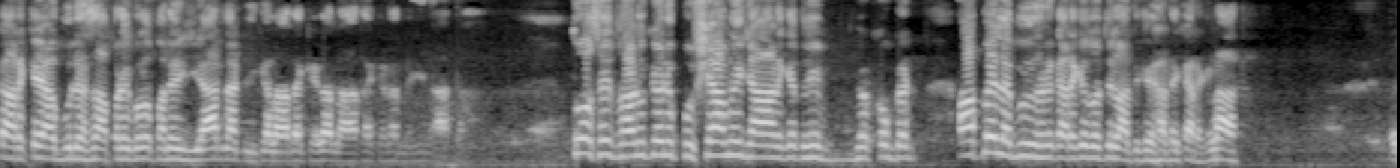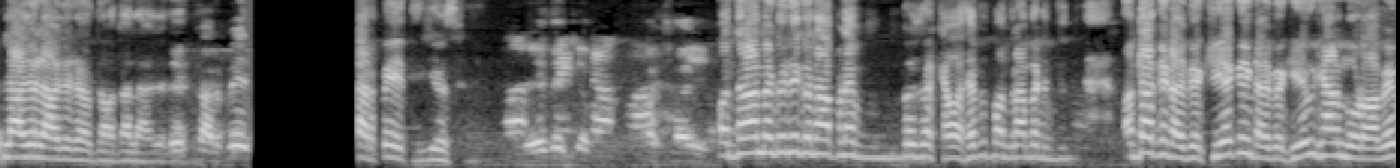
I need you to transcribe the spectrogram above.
ਕਰਕੇ ਐਂਬੂਲੈਂਸ ਆਪਣੇ ਕੋਲ ਪਨੇ ਯਾਰ ਦਾ ਟੀਕਾ ਲਾਦਾ ਕਿਹੜਾ ਲਾਦਾ ਕਿਹੜਾ ਨਹੀਂ ਲਾਦਾ ਤੋ ਅਸੀਂ ਸਾਨੂੰ ਕਿਉਂ ਨਹੀਂ ਪੁੱਛਿਆ ਨਹੀਂ ਜਾਣ ਕੇ ਤੁਸੀਂ ਵੇਖੋ ਆਪੇ ਲੈਬੋਰੇਟਰੀ ਕਰਕੇ ਤੋਂ ਲੱਦ ਕੇ ਸਾਡੇ ਘਰ ਖਲਾ ਲਾ ਜਾ ਲਾ ਜਾ ਦਾਦਾ ਲਾ ਜਾ ਘਰ ਭੇਜ ਘਰ ਭੇਜਤੀ ਜੀ ਉਸ ਇਹਦੇ ਚ ਅੱਛਾ ਜੀ। 15 ਮਿੰਟ ਨਹੀਂ ਕੋਨਾ ਆਪਣੇ ਰੱਖਿਆ ਹੋਇਆ ਸੀ ਵੀ 15 ਮਿੰਟ ਅੱਧਾ ਘੰਟਾ ਵੇਖੀਏ ਘੰਟਾ ਵੇਖੀਏ ਵੀ ਸ਼ਾਨ ਮੋੜ ਆਵੇ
